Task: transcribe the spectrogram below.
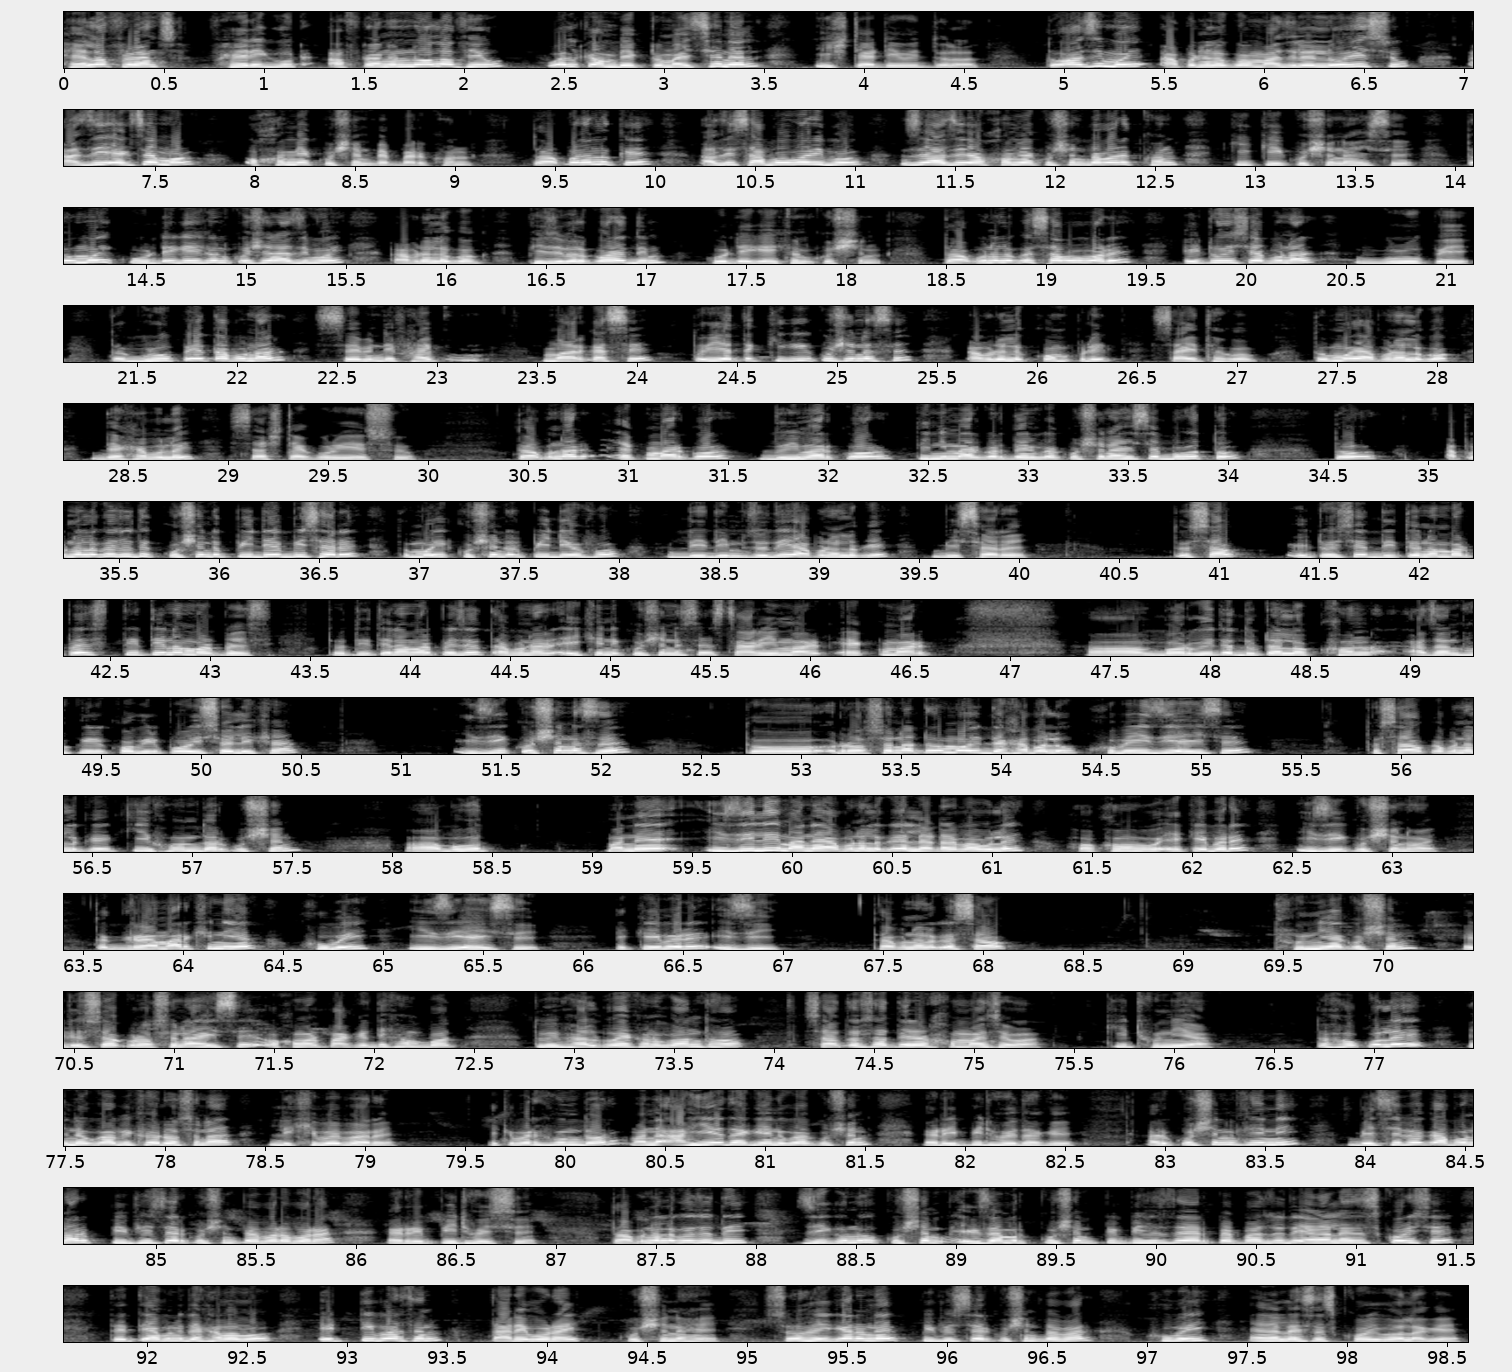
hello friends very good afternoon all of you welcome back to my channel study with Dulal. তো আজি মই আপোনালোকৰ মাজলৈ লৈ আহিছোঁ। আজি এক্সামৰ অসমীয়া কুৱেশ্যন পেপাৰখন তো আপোনালোকে আজি চাব পাৰিব যে আজি অসমীয়া কুৱেশ্যন পেপাৰখন কি কি কুৱেশ্যন আহিছে। তো মই গোটেইকেইখন কুৱেশ্যন আজি মই আপোনালোকক ভিজুৱেল কৰাই দিম গোটেইকেইখন কুৱেশ্যন তো আপোনালোকে চাব পাৰে এইটো হৈছে আপোনাৰ গ্ৰুপ এ তো গ্ৰুপ এত আপোনাৰ ছেভেণ্টি ফাইভ মাৰ্ক আছে। তো ইয়াতে কি কি কুৱেশ্যন আছে আপোনালোক কমপ্লিট চাই থাকক। তো মই আপোনালোকক দেখাবলৈ চেষ্টা কৰি আছোঁ। তো আপোনাৰ এক মাৰ্কৰ দুই মাৰ্কৰ তিনি মাৰ্কৰ তেনেকুৱা কুৱেশ্যন আহিছে বহুতো। তো আপোনালোকে যদি কুৱেশ্যনটো পি ডি এফ বিচাৰে তো মই এই কুৱেশ্যনটোৰ পি ডি এফো দি দিম যদি আপোনালোকে বিচাৰে। তো চাওক এইটো হৈছে দ্বিতীয় নম্বৰ পেজ তৃতীয় নম্বৰ পেজ তো তৃতীয় নম্বৰ পেজত আপোনাৰ এইখিনি কুৱেশ্যন আছে চাৰি মাৰ্ক এক মাৰ্ক বৰগীত দুটা লক্ষণ আজান ফকীৰ কবিৰ পৰিচয় লিখা। ইজি কুৱেশ্যন আছে। তো ৰচনাটো মই দেখা পালোঁ খুবেই ইজি আহিছে। তো চাওক আপোনালোকে কি সুন্দৰ কুৱেশ্যন। বহুত মানে ইজিলি মানে আপোনালোকে লেটাৰ পাবলৈ সক্ষম হ'ব। একেবাৰে ইজি কুৱেশ্যন হয়। তো গ্ৰামাৰখিনিয়ে খুবেই ইজি আহিছে। একেবাৰে ইজি তো আপোনালোকে চাওক ধুনীয়া কুৱেশ্যন এইটো চাওক ৰচনা আহিছে। অসমৰ প্ৰাকৃতিক সম্পদ। তুমি ভাল পোৱা এখন গ্ৰন্থ ছাত্ৰ ছাত্ৰীৰ সমাজসেৱা কি ধুনীয়া। তো সকলোৱে এনেকুৱা বিষয়ে ৰচনা লিখিবই পাৰে। একেবাৰে সুন্দৰ মানে আহিয়ে থাকে এনেকুৱা কুৱেশ্যন ৰিপিট হৈ থাকে। আৰু বেছিভাগ আপোনাৰ প্ৰিভিয়াছ ইয়াৰ কুৱেশ্যন পেপাৰৰ পৰা ৰিপিট হৈছে। তো আপোনালোকে যদি যিকোনো কুৱেশ্যন এক্সামৰ কুৱেশ্যন প্ৰিভিয়াছ ইয়াৰ পেপাৰ যদি এনালাইচিছ কৰিছে তেতিয়া আপুনি দেখা পাব এইট্টি পাৰ্চেণ্ট তাৰে পৰাই কুৱেশ্যন আহে। চ' সেইকাৰণে প্ৰিভিয়াছ ইয়াৰ কুৱেশ্যন পেপাৰ খুবেই এনালাইচিছ কৰিব লাগে।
